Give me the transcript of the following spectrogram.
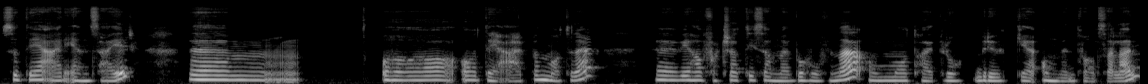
Så det er én seier. Um, Og, og det er på en måte det. Eh, vi har fortsatt de samme behovene om å ta i bruk omvendt voldsalarm.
